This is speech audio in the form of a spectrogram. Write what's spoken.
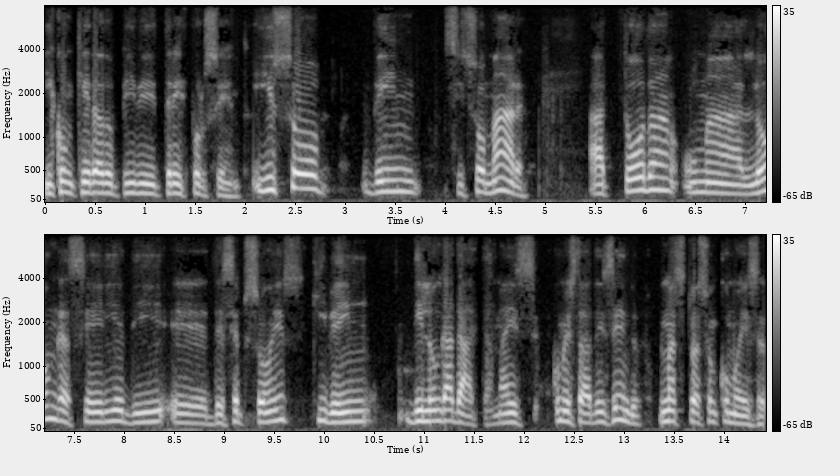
e com queda do PIB de 3%. Isso vem se somar a toda uma longa série de eh, decepções que vem de longa data, mas, como eu estava dizendo, numa situação como essa,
